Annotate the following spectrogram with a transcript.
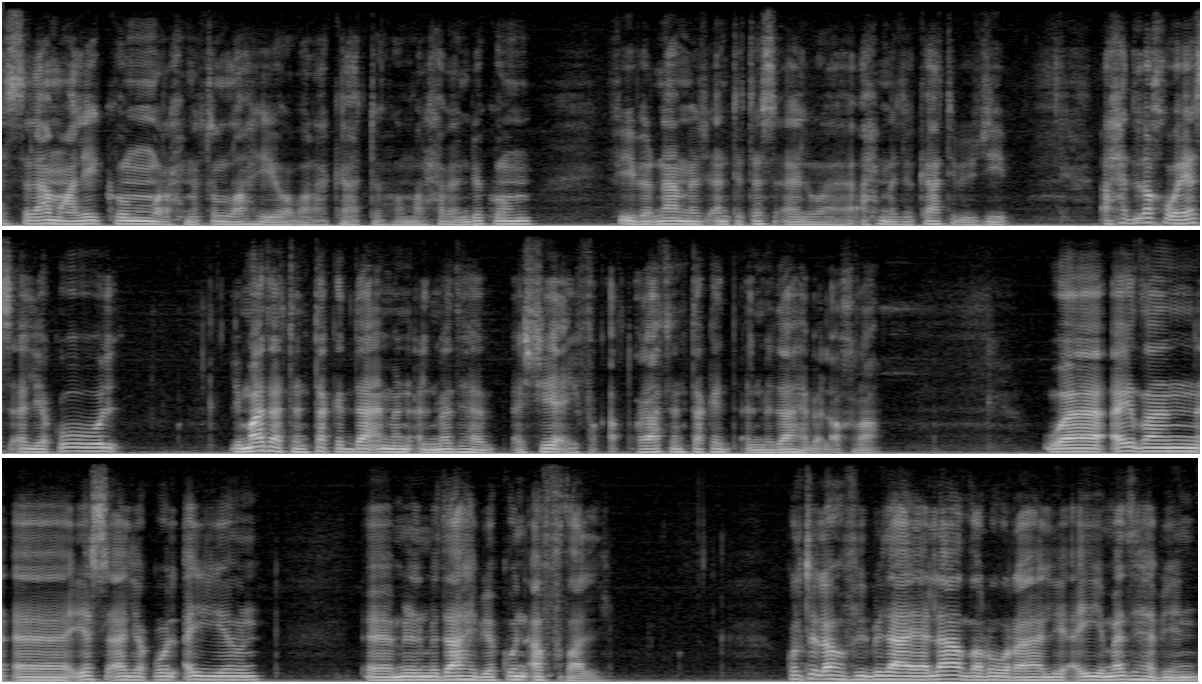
السلام عليكم ورحمة الله وبركاته. ومرحبا بكم في برنامج أنت تسأل وأحمد الكاتب يجيب. أحد الأخوة يسأل يقول لماذا تنتقد دائما المذهب الشيعي فقط ولا تنتقد المذاهب الأخرى؟ وأيضا آه، يسأل يقول أي من المذاهب يكون أفضل؟ قلت له في البداية لا ضرورة لأي مذهب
